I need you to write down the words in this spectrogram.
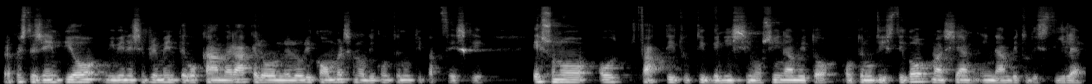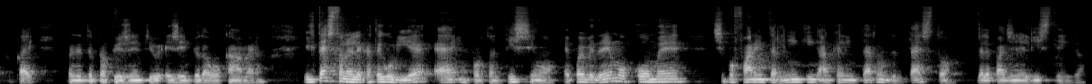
Per questo esempio mi viene sempre in mente GoCamera che loro nel loro e-commerce hanno dei contenuti pazzeschi e sono fatti tutti benissimo sia in ambito contenutistico ma sia in ambito di stile. Okay? Prendete proprio esempio, esempio da GoCamera. Il testo nelle categorie è importantissimo e poi vedremo come si può fare interlinking anche all'interno del testo delle pagine listing.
